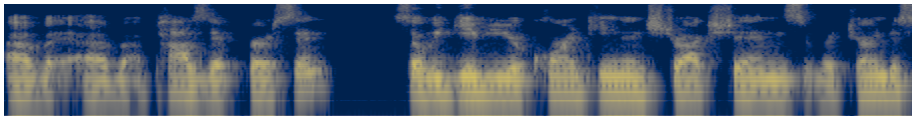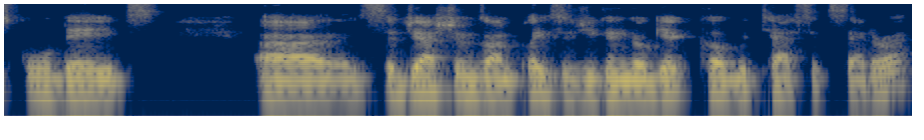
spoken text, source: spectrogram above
of, of a positive person. So we give you your quarantine instructions, return to school dates, uh, suggestions on places you can go get COVID tests, et cetera.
